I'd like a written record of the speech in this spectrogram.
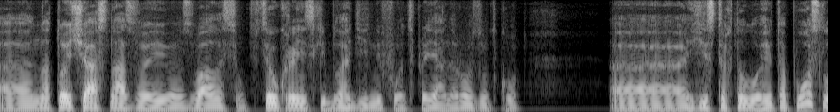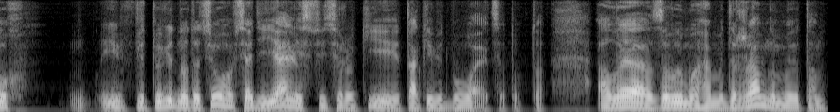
Е, На той час назва її звалась Всеукраїнський благодійний фонд сприяння розвитку е, гіс технологій та послуг. І відповідно до цього вся діяльність всі ці роки так і відбувається. Тобто, але за вимогами державними там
